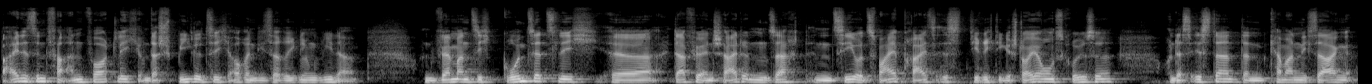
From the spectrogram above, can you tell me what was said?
beide sind verantwortlich und das spiegelt sich auch in dieser Regelung wieder. Und wenn man sich grundsätzlich äh, dafür entscheidet und sagt, ein CO2-Preis ist die richtige Steuerungsgröße und das ist er, dann kann man nicht sagen,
